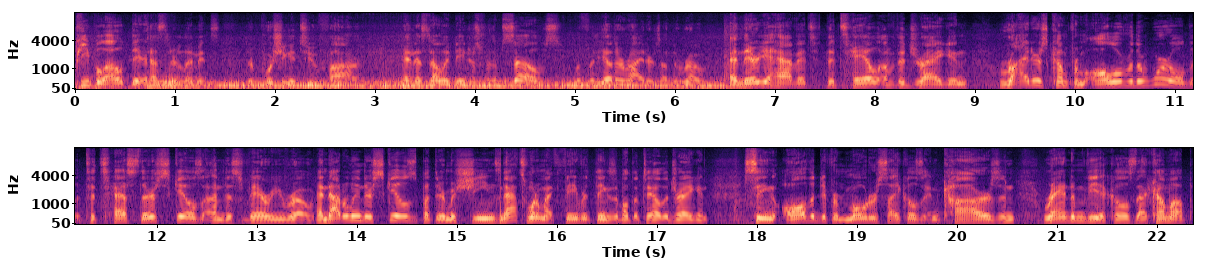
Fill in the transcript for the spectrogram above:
people out there testing their limits. They're pushing it too far. And that's not only dangerous for themselves, but for the other riders on the road. And there you have it, the tail of the dragon. Riders come from all over the world to test their skills on this very road. And not only their skills, but their machines. And that's one of my favorite things about the Tail of the Dragon, seeing all the different motorcycles and cars and random vehicles that come up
